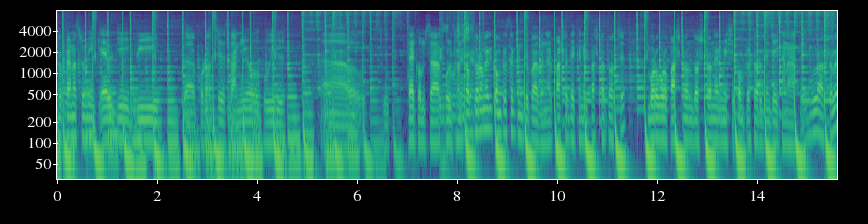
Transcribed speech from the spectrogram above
সব প্যানাসোনিক এলজি গ্রি তারপর হচ্ছে সানিও হুইল ট্যাকমসা কুলটন সব ধরনের কম্প্রেসার কিন্তু পাবেন। আর পাশে দেখেন এই পাশটা তো হচ্ছে বড় বড় পাঁচ টন, দশ টনের মেশি কম্প্রেসারও কিন্তু এখানে আছে। এগুলো আসলে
